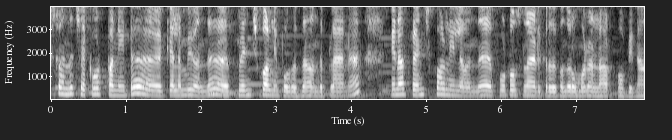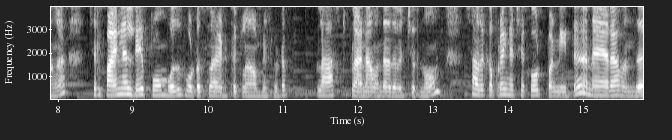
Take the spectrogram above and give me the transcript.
நெக்ஸ்ட் வந்து செக் அவுட் பண்ணிவிட்டு கிளம்பி வந்து ஃப்ரெஞ்ச் காலனி போகிறது தான் வந்து பிளானு ஏன்னா ஃப்ரெஞ்ச் காலனியில் வந்து ஃபோட்டோஸ்லாம் எடுக்கிறதுக்கு வந்து ரொம்ப நல்லாயிருக்கும் அப்படின்னாங்க. சரி ஃபைனல் டே போகும்போது ஃபோட்டோஸ்லாம் எடுத்துக்கலாம் அப்படின்னு சொல்லிட்டு லாஸ்ட் பிளானாக வந்து அதை வச்சுருந்தோம். ஸோ அதுக்கப்புறம் இங்கே செக் அவுட் பண்ணிவிட்டு நேராக வந்து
